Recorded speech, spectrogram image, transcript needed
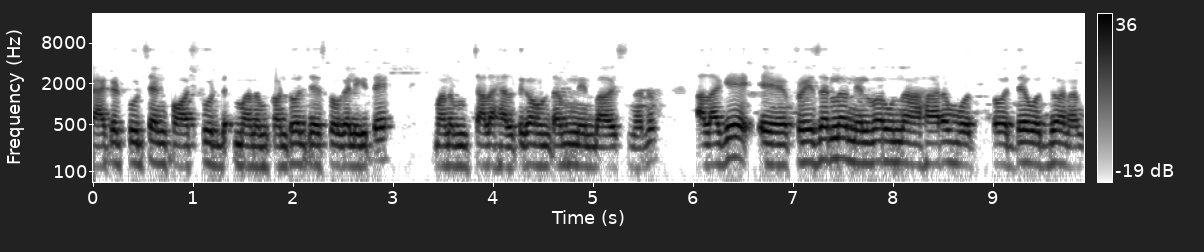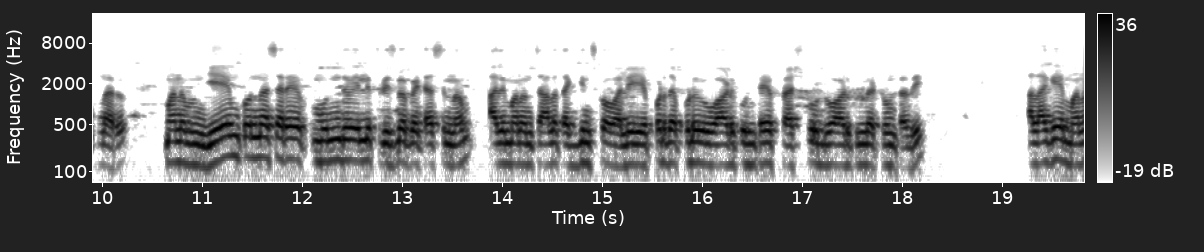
packet foods and fast food మనం కంట్రోల్ చేసుకోగలిగితే మనం చాలా హెల్త్గా ఉంటాం నేను భావిస్తున్నాను. అలాగే ఫ్రీజర్లో నిల్వ ఉన్న ఆహారం వద్దే వద్దు అని అంటున్నారు. మనం ఏం కొన్నా సరే ముందు వెళ్ళి ఫ్రిడ్జ్లో పెట్టేస్తున్నాం. అది మనం చాలా తగ్గించుకోవాలి. ఎప్పటికప్పుడు వాడుకుంటే ఫ్రెష్ ఫుడ్ వాడుకున్నట్టు ఉంటుంది. అలాగే మన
